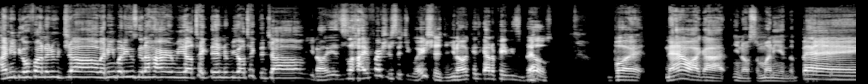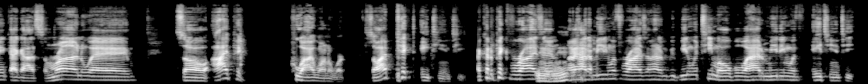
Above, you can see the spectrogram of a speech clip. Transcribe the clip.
I need to go find a new job. Anybody who's gonna hire me, I'll take the interview. I'll take the job. You know, it's a high pressure situation. You know, because you got to pay these bills. But now I got you know some money in the bank. I got some runway, so I picked who I want to work with. So I picked AT and T. I could have picked Verizon. Mm-hmm. I had a meeting with Verizon. I had a meeting with T-Mobile. I had a meeting with AT and T,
